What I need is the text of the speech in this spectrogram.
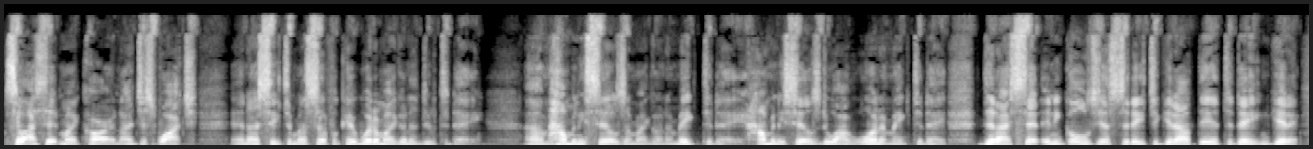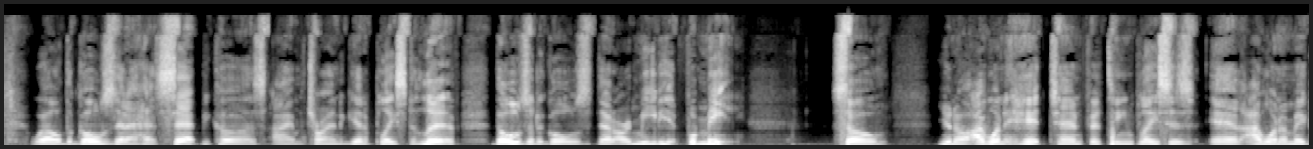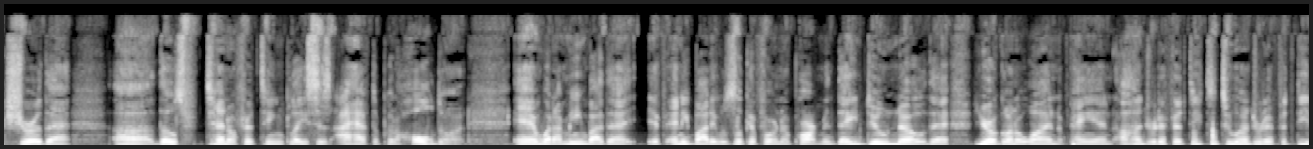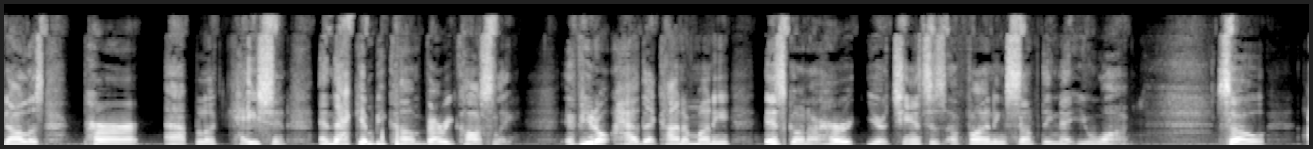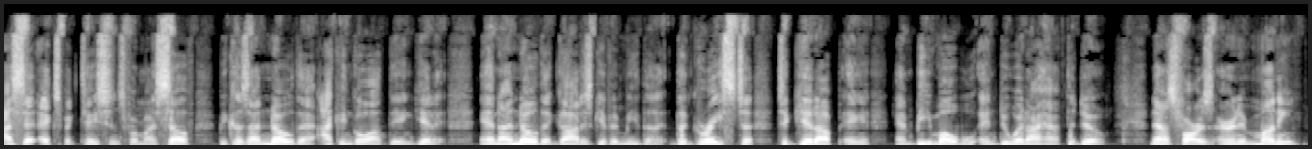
So I sit in my car and I just watch and I say to myself, okay, what am I going to do today? Um, how many sales am I going to make today? How many sales do I want to make today? Did I set any goals yesterday to get out there today and get it? Well, the goals that I had set because I'm trying to get a place to live, those are the goals that are immediate for me. So you know, I want to hit 10, 15 places and I want to make sure that, uh, those 10 or 15 places I have to put a hold on. And what I mean by that, if anybody was looking for an apartment, they do know that you're going to wind up paying 150 to $250 per application. And that can become very costly. If you don't have that kind of money, it's going to hurt your chances of finding something that you want. So, I set expectations for myself because I know that I can go out there and get it. And I know that God has given me the, the grace to, to get up and, and be mobile and do what I have to do. Now, as far as earning money,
